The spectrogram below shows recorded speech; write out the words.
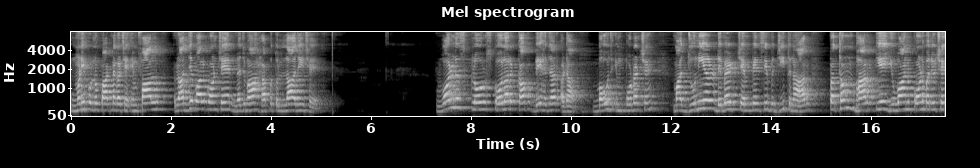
મણિપુરનું પાટનગર છે. ઇમ્ફાલ રાજ્યપાલ કોણ છે? નજમા હપતુલ્લાજી છે. વર્લ્ડ સ્કોલર કપ બે હજાર અઢાર. બહુ જ ઇમ્પોર્ટન્ટ છે. માં જુનિયર ડિબેટ ચેમ્પિયનશિપ જીતનાર પ્રથમ ભારતીય યુવાન કોણ બન્યું છે?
